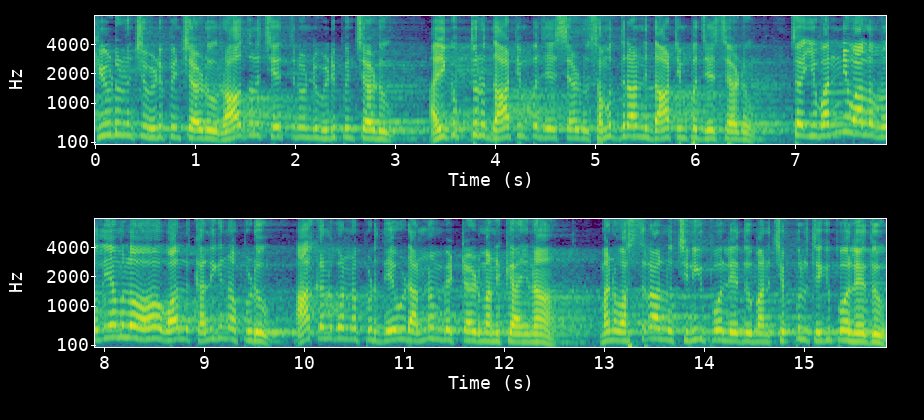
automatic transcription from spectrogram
కీడు నుంచి విడిపించాడు. రాజుల చేతి నుండి విడిపించాడు. ఐగుప్తును దాటింపజేశాడు. సముద్రాన్ని దాటింపజేశాడు. సో ఇవన్నీ వాళ్ళ హృదయంలో వాళ్ళు కలిగినప్పుడు ఆకలి కొన్నప్పుడు దేవుడు అన్నం పెట్టాడు మనకి ఆయన. మన వస్త్రాలు చినిగిపోలేదు మన చెప్పులు తెగిపోలేదు.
